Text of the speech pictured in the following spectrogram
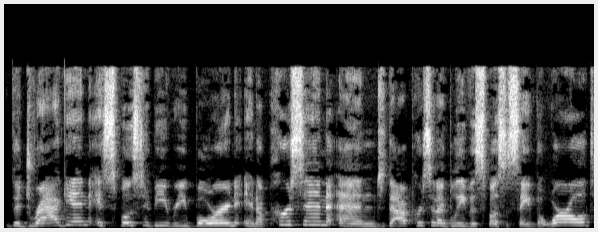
the dragon is supposed to be reborn in a person and that person I believe is supposed to save the world.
